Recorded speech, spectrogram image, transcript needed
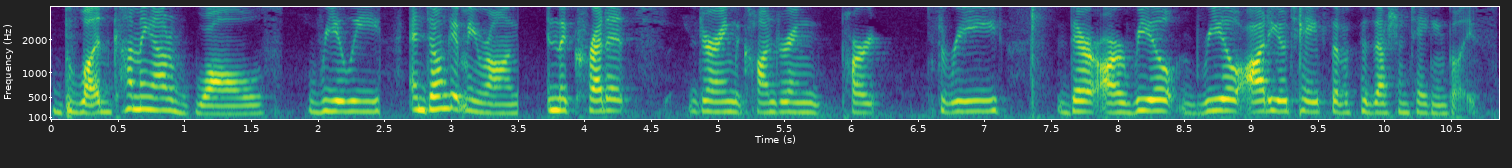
blood coming out of walls, really. And don't get me wrong, in the credits during The Conjuring Part 3, there are real, real audio tapes of a possession taking place.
